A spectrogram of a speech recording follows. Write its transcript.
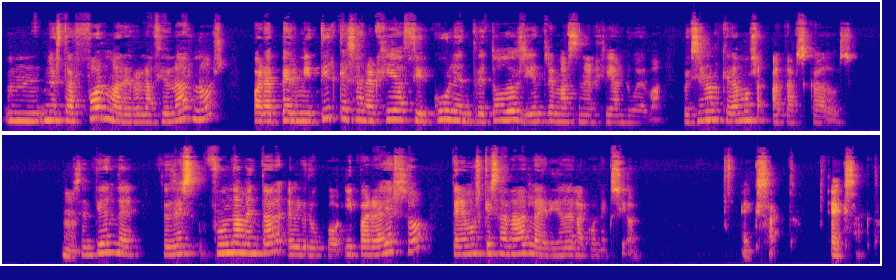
mm, nuestra forma de relacionarnos para permitir que esa energía circule entre todos y entre más energía nueva, porque si no nos quedamos atascados. Hmm. ¿Se entiende? Entonces es fundamental el grupo y para eso tenemos que sanar la herida de la conexión. Exacto, exacto.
